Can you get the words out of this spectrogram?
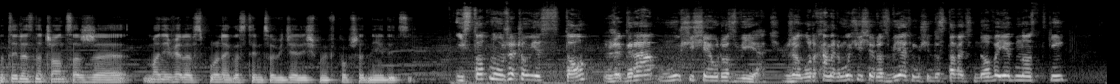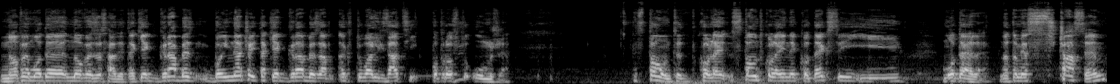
na tyle znacząca, że ma niewiele wspólnego z tym, co widzieliśmy w poprzedniej edycji. Istotną rzeczą jest to, że gra musi się rozwijać. Że Warhammer musi się rozwijać, musi dostawać nowe jednostki, nowe modele, nowe zasady. Tak jak gra bez, bo inaczej tak jak gra bez aktualizacji po prostu umrze. Stąd, stąd kolejne kodeksy i modele. Natomiast z czasem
